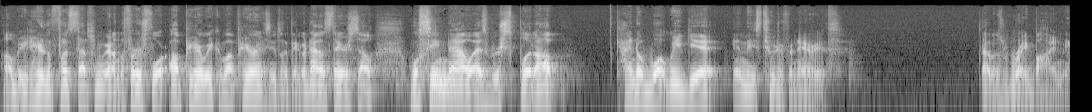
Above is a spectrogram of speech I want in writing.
Um, we could hear the footsteps when we were on the first floor. Up here, we come up here and it seems like they go downstairs. So we'll see now as we're split up, kind of what we get in these two different areas. That was right behind me.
